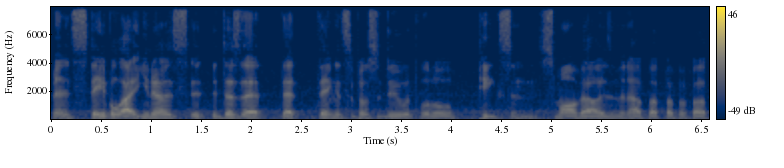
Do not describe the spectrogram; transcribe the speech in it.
and it's stabilized. You know, it, it does that that thing it's supposed to do with little peaks and small valleys and then up, up, up, up, up.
